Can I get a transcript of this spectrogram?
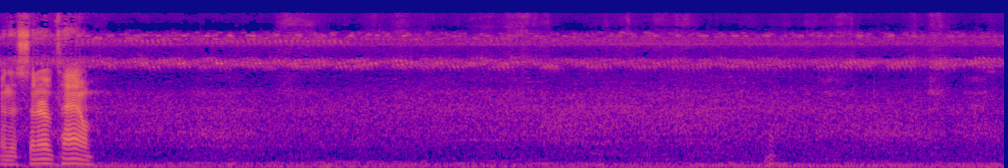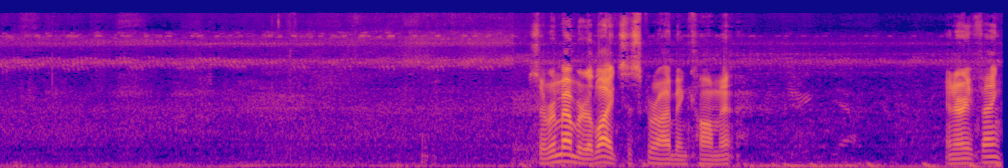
in the center of town. So remember to like, subscribe, and comment. And everything.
